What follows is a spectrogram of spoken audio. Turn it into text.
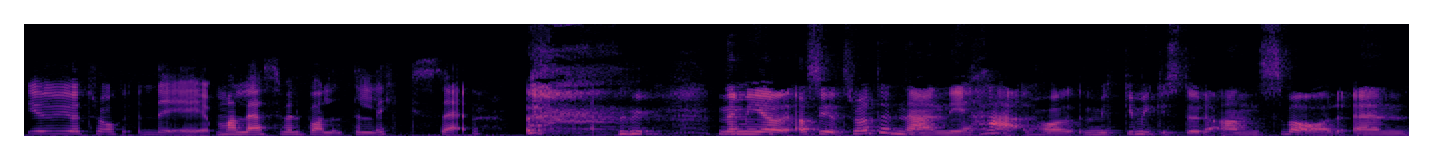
jag, jag tror det, man läser väl bara lite läxor. Nej men jag, alltså jag tror att när ni är här har mycket, mycket större ansvar än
